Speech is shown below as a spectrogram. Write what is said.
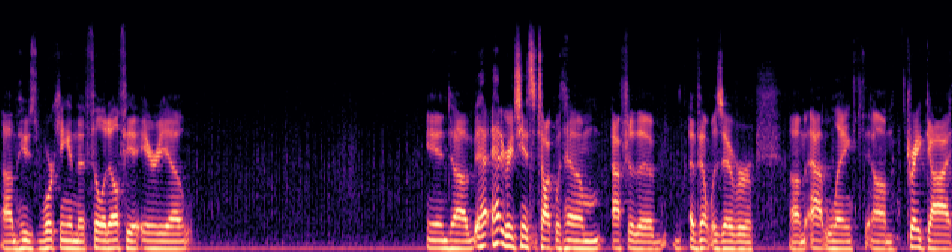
um, who's working in the Philadelphia area. And uh, had a great chance to talk with him after the event was over um, at length. Um, great guy.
